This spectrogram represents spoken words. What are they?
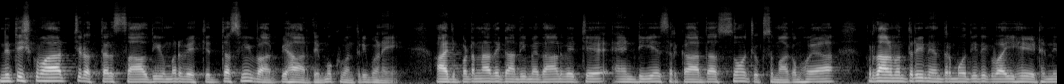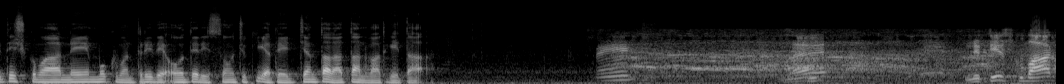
ਨਿਤਿਸ਼ ਕੁਮਾਰ 74 ਸਾਲ ਦੀ ਉਮਰ ਵਿੱਚ 10ਵੀਂ ਵਾਰ ਬਿਹਾਰ ਦੇ ਮੁੱਖ ਮੰਤਰੀ ਬਣੇ ਅੱਜ ਪਟਨਾ ਦੇ ਗਾਂਧੀ ਮੈਦਾਨ ਵਿੱਚ ਐਨਡੀਏ ਸਰਕਾਰ ਦਾ ਸਹੁੰ ਚੁੱਕ ਸਮਾਗਮ ਹੋਇਆ ਪ੍ਰਧਾਨ ਮੰਤਰੀ ਨਰਿੰਦਰ ਮੋਦੀ ਦੀ ਅਗਵਾਈ ਹੇਠ ਨਿਤਿਸ਼ ਕੁਮਾਰ ਨੇ ਮੁੱਖ ਮੰਤਰੀ ਦੇ ਅਹੁਦੇ ਦੀ ਸਹੁੰ ਚੁੱਕੀ ਅਤੇ ਜਨਤਾ ਦਾ ਧੰਨਵਾਦ ਕੀਤਾ मैं मैं नीतीश कुमार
